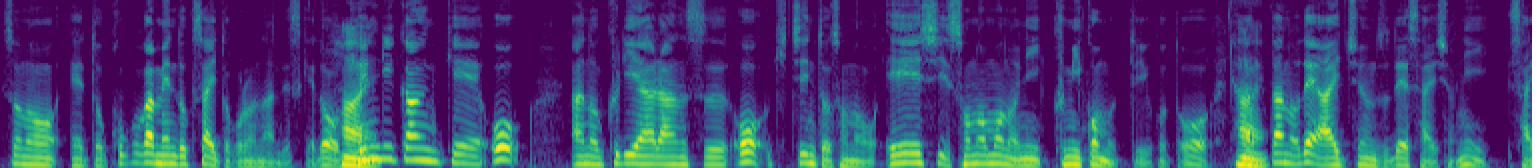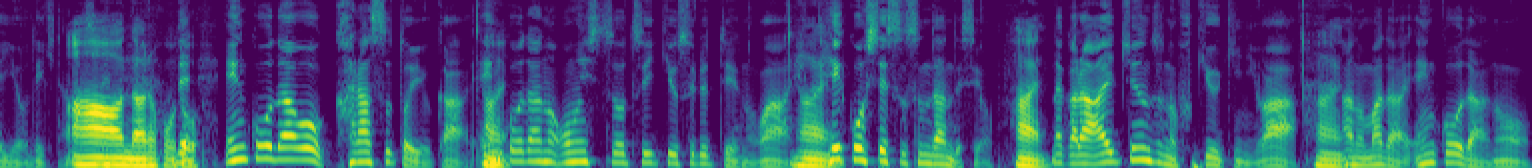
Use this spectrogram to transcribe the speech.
その、えっと、ここが面倒くさいところなんですけど、はい。権利関係をあのクリアランスをきちんとその AAC そのものに組み込むっていうことをやったので、iTunes で最初に採用できたんですね。ああなるほでどエンコーダーを枯らすというか、はい。エンコーダーの音質を追求するっていうのは、はい。並行して進んだんですよ。はい。だから iTunes の普及期には、はい。あのまだエンコーダーの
